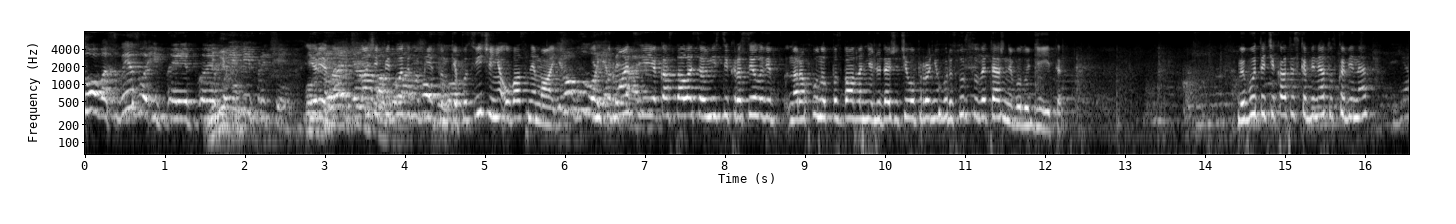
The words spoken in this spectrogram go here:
Хто вас визвав і е, е, по якій причині? Ірина, Повідомляю, значить підводимо підсумки. Посвідчення у вас немає. Що було, я Інформація, питаю? яка сталася в місті Красилові на рахунок позбавлення людей життєво-природнього ресурсу, ви теж не володієте. Ви будете тікати з кабінету в кабінет? Я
